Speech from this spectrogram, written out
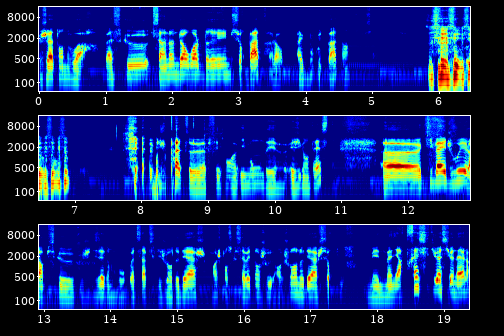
j'attends de voir. Parce que c'est un Underworld Dream sur pattes, alors avec beaucoup de pattes, hein, mille pattes euh, absolument immonde et, euh, et gigantesque, euh, qui va être joué, alors puisque je disais dans mon groupe WhatsApp, c'est les joueurs de DH, moi je pense que ça va être en, jouant en EDH surtout, mais de manière très situationnelle.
